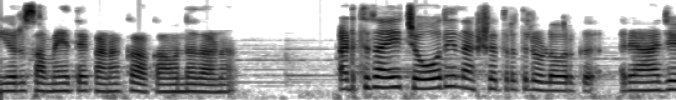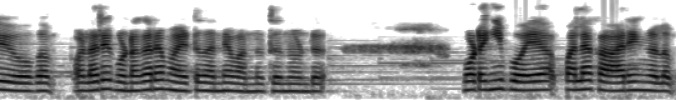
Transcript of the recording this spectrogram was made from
ഈ ഒരു സമയത്തെ കണക്കാക്കാവുന്നതാണ്. അടുത്തതായി ചോതി നക്ഷത്രത്തിലുള്ളവർക്ക് രാജയോഗം വളരെ ഗുണകരമായിട്ട് തന്നെ വന്നെത്തുന്നുണ്ട്. മുടങ്ങിപ്പോയ പല കാര്യങ്ങളും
